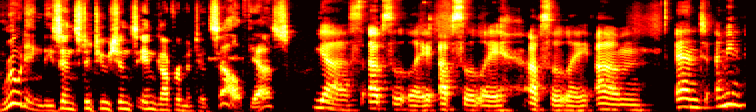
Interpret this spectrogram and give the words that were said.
rooting these institutions in government itself yes Yes, absolutely, absolutely, absolutely. Um, and I mean,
